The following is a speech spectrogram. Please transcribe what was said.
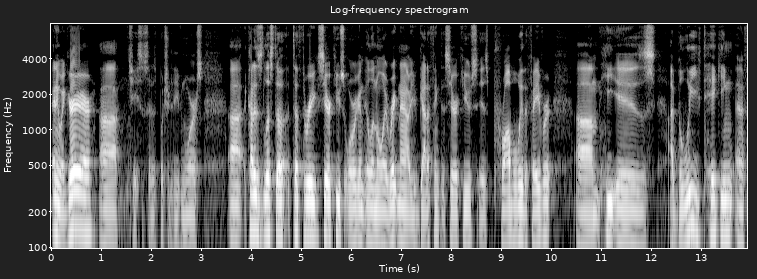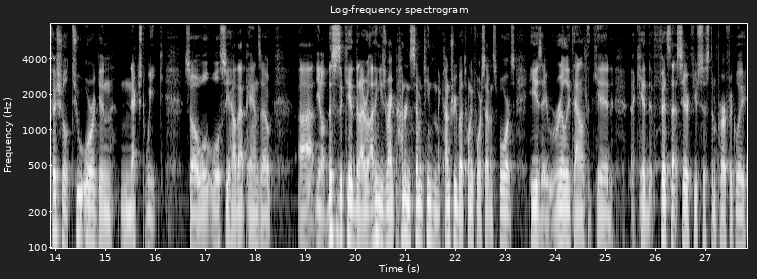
anyway, Guerriere, uh, Jesus, I just butchered it even worse. Uh, cut his list to, to three Syracuse, Oregon, Illinois. Right now, you've got to think that Syracuse is probably the favorite. Um, he is, I believe, taking an official to Oregon next week. So we'll, we'll see how that pans out. Uh, you know, this is a kid that I, I think he's ranked 117th in the country by 24 7 Sports. He is a really talented kid, a kid that fits that Syracuse system perfectly.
